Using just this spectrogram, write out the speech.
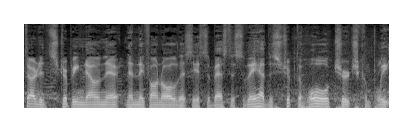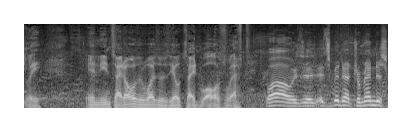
started stripping down there, then they found all this asbestos. So they had to strip the whole church completely. In the inside, all there was was the outside walls left. Wow, it's been a tremendous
